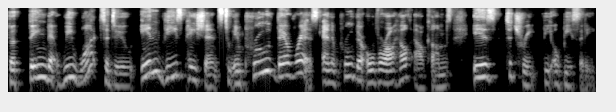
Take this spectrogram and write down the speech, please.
the thing that we want to do in these patients to improve their risk and improve their overall health outcomes is to treat the obesity.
